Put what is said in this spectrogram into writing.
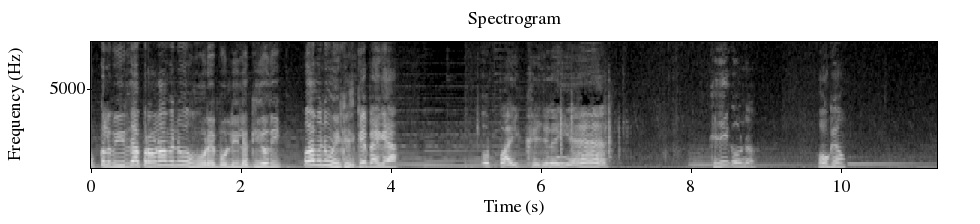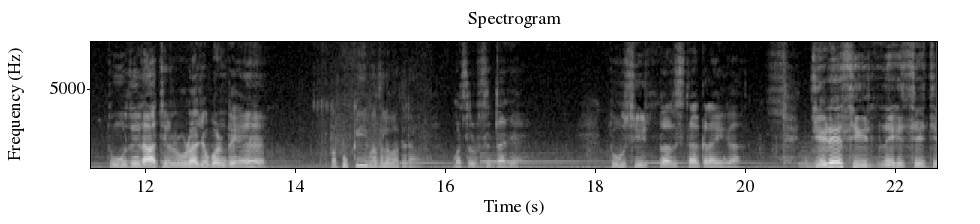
ਉਹ ਕੁਲਵੀਰ ਦਾ ਪ੍ਰਾਹੁਣਾ ਮੈਨੂੰ ਹੋਰੇ ਬੋਲੀ ਲੱਗੀ ਉਹਦੀ ਉਹਦਾ ਮੈਨੂੰ ਹੀ ਖਿੱਚ ਕੇ ਪੈ ਗਿਆ। ਉਹ ਭਾਈ ਖਿਜਣਾ ਹੀ ਐ। ਖਿਜੇ ਕੋ ਨਾ ਉਹ ਕਿਉਂ? ਤੂੰ ਉਹਦੇ ਰਾਹ 'ਚ ਰੋੜਾ ਜੋ ਬਣ ਰਿਹਾ ਹੈ ਬਾਪੂ ਕੀ ਮਤਲਬ ਆ ਤੇਰਾ? ਮਤਲਬ ਸਿੱਧਾ ਜਿਹਾ। ਹੈ। ਤੂੰ ਸੀਟ ਦਾ ਰਿਸ਼ਤਾ ਕਰਾਏਗਾ। ਜਿਹੜੇ ਸੀਟ ਦੇ ਹਿੱਸੇ 'ਚ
